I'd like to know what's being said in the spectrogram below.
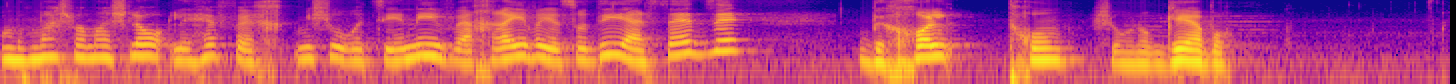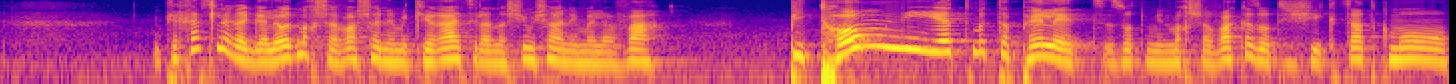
ממש ממש לא, להפך, מישהו רציני ואחראי ויסודי יעשה את זה בכל תחום שהוא נוגע בו. נתייחס לרגע לעוד מחשבה שאני מכירה אצל אנשים שאני מלווה. פתאום נהיית מטפלת. זאת מין מחשבה כזאת שהיא קצת כמו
